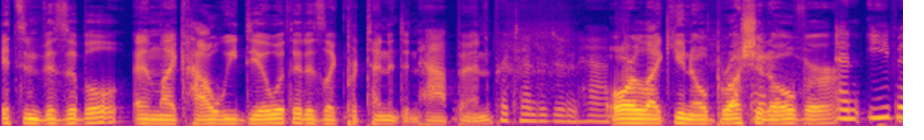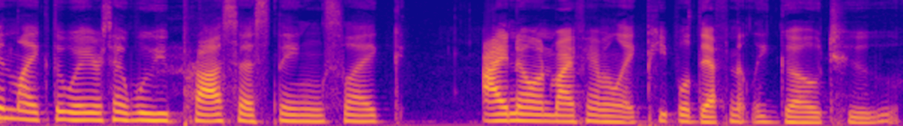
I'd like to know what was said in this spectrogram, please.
it's invisible, and like how we deal with it is like pretend it didn't happen, pretend it didn't happen or like you know brush it over. And even like the way you're saying, we process things like I know in my family, like people definitely go to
